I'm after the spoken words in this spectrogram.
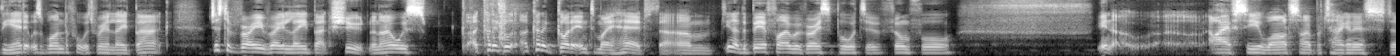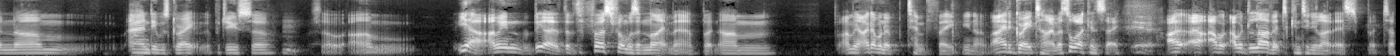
the edit was wonderful. It was very laid back. Just a very, very laid back shoot. And I always, I kind of, got, I kind of got it into my head that, um, you know, the BFI were very supportive. Film4, you know, uh, IFC, a wild side protagonist, and um, Andy was great, the producer. So, um, yeah, I mean, yeah, the, the first film was a nightmare, but um, I mean, I don't want to tempt fate. You know, I had a great time. That's all I can say. Yeah. I, I, I would- I would love it to continue like this, but uh,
